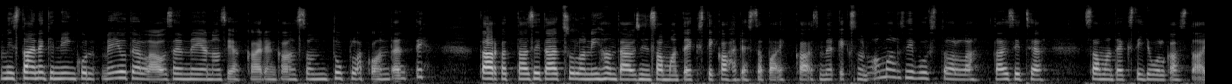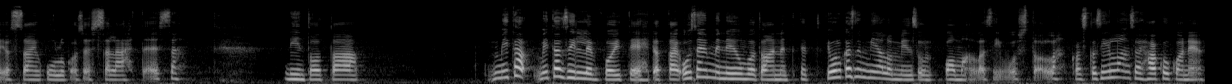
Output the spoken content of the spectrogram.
mistä ainakin niin kun me jutellaan usein meidän asiakkaiden kanssa, on tuplakontentti. Tarkoittaa sitä, että sulla on ihan täysin sama teksti kahdessa paikkaa, esimerkiksi sun omalla sivustolla, tai sitten se sama teksti julkaistaan jossain ulkoisessa lähteessä. Niin tota, mitä, mitä sille voi tehdä? Tai usein me neuvotaan, että, että julkaise mieluummin sun omalla sivustolla, koska silloin se hakukone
